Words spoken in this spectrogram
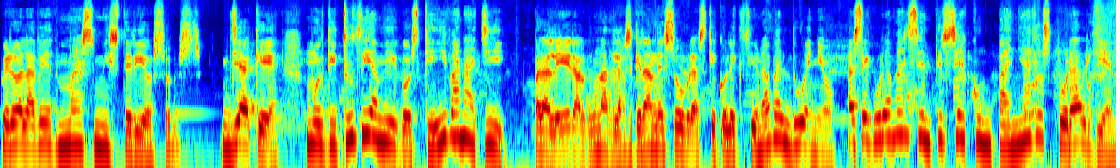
pero a la vez más misteriosos, ya que multitud de amigos que iban allí para leer alguna de las grandes obras que coleccionaba el dueño aseguraban sentirse acompañados por alguien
